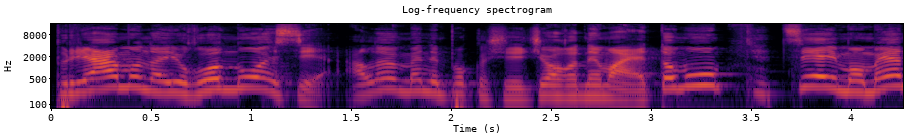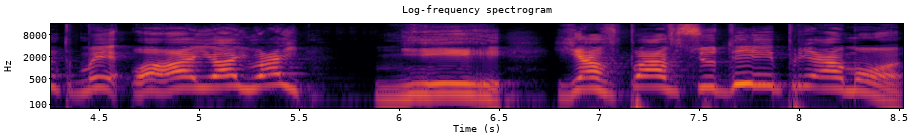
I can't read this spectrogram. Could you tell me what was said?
прямо на його носі. Але в мене поки що нічого немає. Тому цей момент ми. Ай-ай-ай! Ні! Я впав сюди прямо!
